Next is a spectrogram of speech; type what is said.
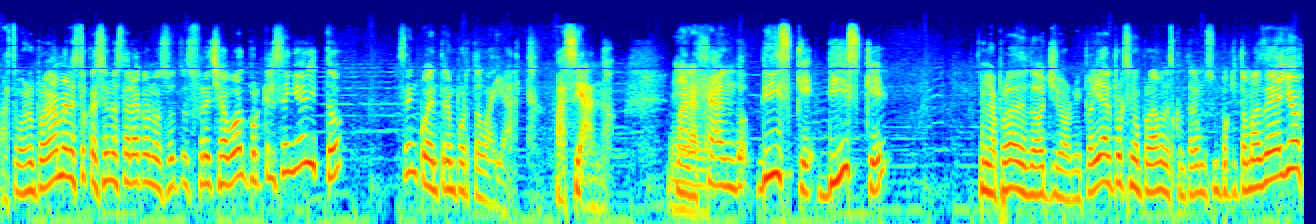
Va a estar bueno el programa. En esta ocasión no estará con nosotros Fred Chabot porque el señorito se encuentra en Puerto Vallarta, paseando, manejando, disque, disque en la prueba de Dodge Journey. Pero ya el próximo programa les contaremos un poquito más de ello.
